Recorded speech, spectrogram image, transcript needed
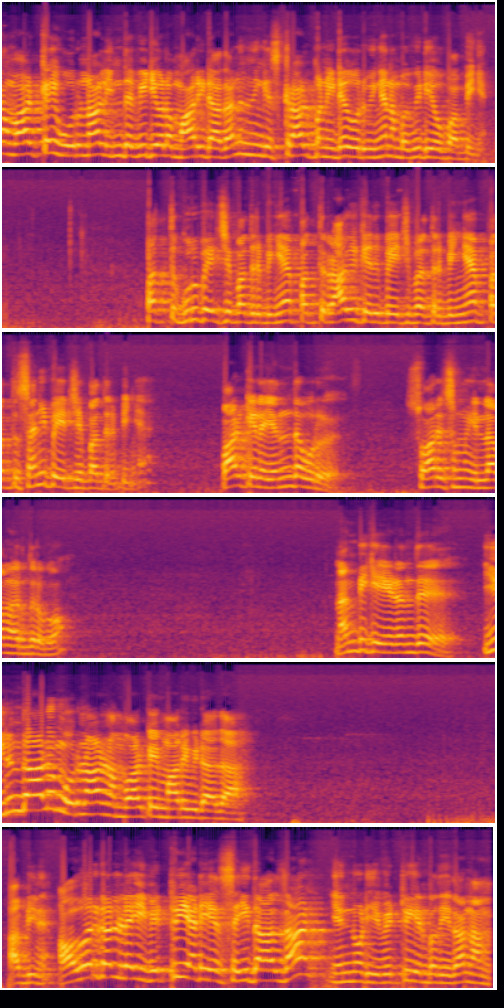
என் வாழ்க்கை ஒரு நாள் இந்த வீடியோவில் மாறிடாதான்னு நீங்கள் ஸ்க்ரால் பண்ணிகிட்டே வருவீங்க நம்ம வீடியோவை பார்ப்பீங்க. பத்து குரு பயிற்சியை பார்த்துருப்பீங்க பத்து ராகு கேது பயிற்சி பார்த்துருப்பீங்க பத்து சனி பயிற்சியை பார்த்துருப்பீங்க. வாழ்க்கையில் எந்த ஒரு சுவாரஸ்யமும் இல்லாமல் இருந்திருக்கும். நம்பிக்கை இழந்து இருந்தாலும் ஒரு நாள் நம் வாழ்க்கை மாறிவிடாதா? அப்படின்னு அவர்களை வெற்றி அடைய செய்தால்தான் என்னுடைய வெற்றி என்பதை தான் நான்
